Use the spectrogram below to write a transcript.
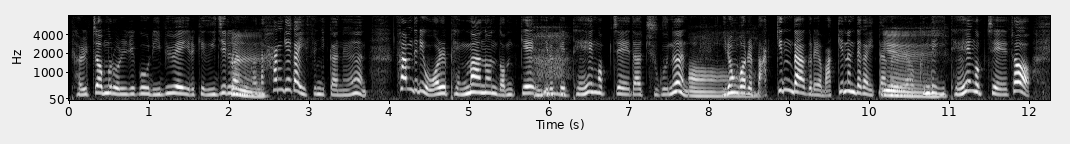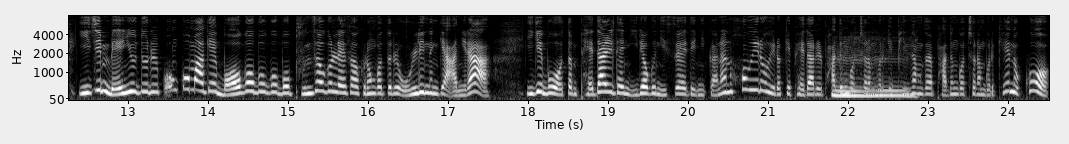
별점을 올리고 리뷰에 이렇게 의지를 하는 음. 건 한계가 있으니까는 사람들이 월 100만 원 넘게 이렇게 대행업체에다 주고는 어. 이런 거를 맡긴다 그래요. 맡기는 데가 있다 그래요. 예. 근데 이 대행업체에서 이 집 메뉴들을 꼼꼼하게 먹어보고 뭐 분석을 해서 그런 것들을 올리는 게 아니라 이게 뭐 어떤 배달된 이력은 있어야 되니까는 허위로 이렇게 배달을 받은 것처럼 그렇게 음. 빈 상자 받은 것처럼 그렇게 해놓고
